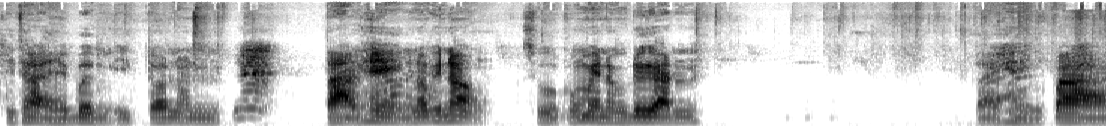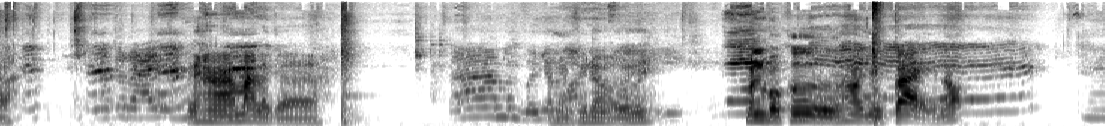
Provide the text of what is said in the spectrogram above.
สิถ่ายให้เบิ่งอีกตอนนั้นน่ะตากแห้งเนาะพี่น้องสูตรของแม่น้องเดือน ตากแห้งปลาแล้วตัวใดไปหามาแล้วก็ ป้ามันบ่ยอัอนมนั้นพี่น้องเอ้ย มันบ่คือเฮาอยู่ใกล้เนาะแม่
